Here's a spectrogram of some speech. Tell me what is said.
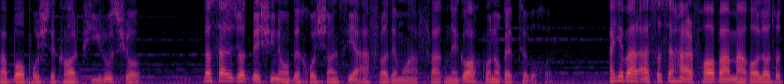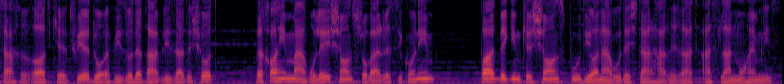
و با پشت کار پیروز شو. یا سر جات بشین و به خوششانسی افراد موفق نگاه کن و قبطه بخور. اگه بر اساس حرفها و مقالات و تحقیقات که توی دو اپیزود قبلی زده شد بخواهیم مقوله شانس رو بررسی کنیم باید بگیم که شانس بود یا نبودش در حقیقت اصلا مهم نیست.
